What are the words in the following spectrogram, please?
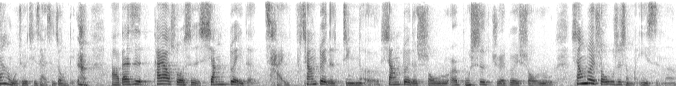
但，我觉得其实还是重点 啊，但是他要说的是相对的财，相对的金额，相对的收入，而不是绝对收入。相对收入是什么意思呢？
